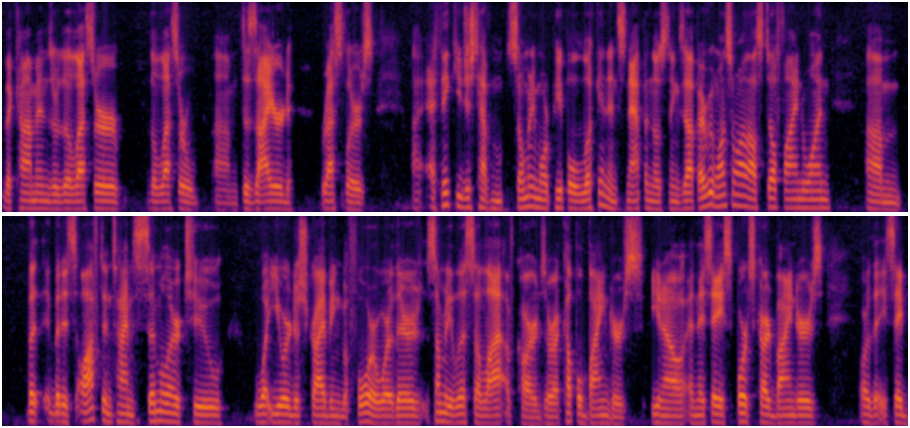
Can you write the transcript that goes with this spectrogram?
the commons or the lesser the lesser um, desired wrestlers. I, think you just have so many more people looking and snapping those things up. Every once in a while, I'll still find one, um, but but it's oftentimes similar to what you were describing before, where there's somebody lists a lot of cards or a couple binders, you know, and they say sports card binders or they say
